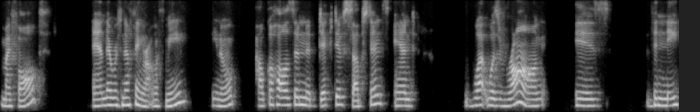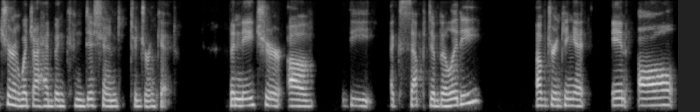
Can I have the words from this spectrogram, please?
my fault and there was nothing wrong with me. You know, alcohol is an addictive substance and what was wrong is the nature in which I had been conditioned to drink it the nature of the acceptability of drinking it in all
